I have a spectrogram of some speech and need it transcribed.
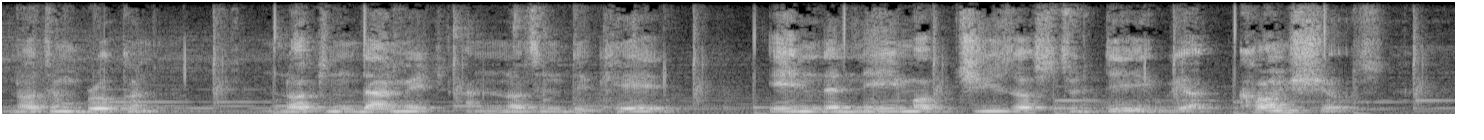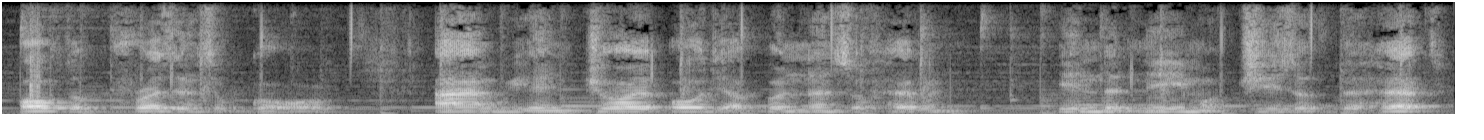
nothing broken, nothing damaged, and nothing decayed. In the name of Jesus, today we are conscious of the presence of God and we enjoy all the abundance of heaven. In the name of Jesus, the earth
